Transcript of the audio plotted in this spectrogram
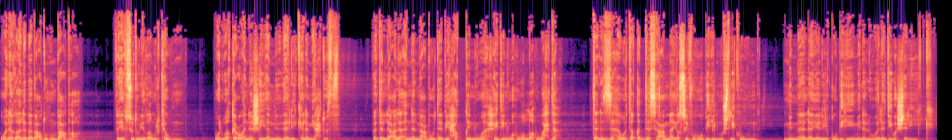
ولغالب بعضهم بعضا فيفسد نظام الكون والواقع أن شيئا من ذلك لم يحدث فدل على أن المعبود بحق واحد وهو الله وحده تنزه وتقدس عما يصفه به المشركون مما لا يليق به من الولد والشريك.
